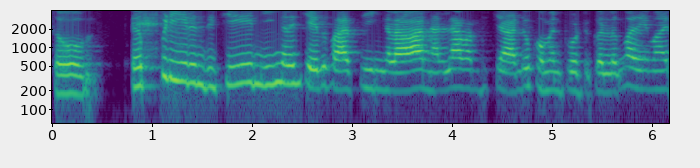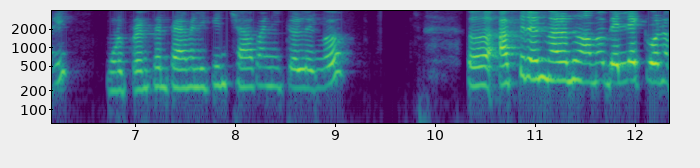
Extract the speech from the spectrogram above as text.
ஸோ எப்படி இருந்துச்சு? நீங்களும் செய்து பார்த்தீங்களா? நல்லா வந்துச்சான்னு கொமெண்ட் போட்டுக்கொள்ளுங்க. அதே மாதிரி உங்களோட ஃப்ரெண்ட்ஸ் அண்ட் ஃபேமிலிக்கும் ஷேர் பண்ணிக்கொள்ளுங்க. அத்துடன் மறந்துவாம பெல் ஐக்கோனை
